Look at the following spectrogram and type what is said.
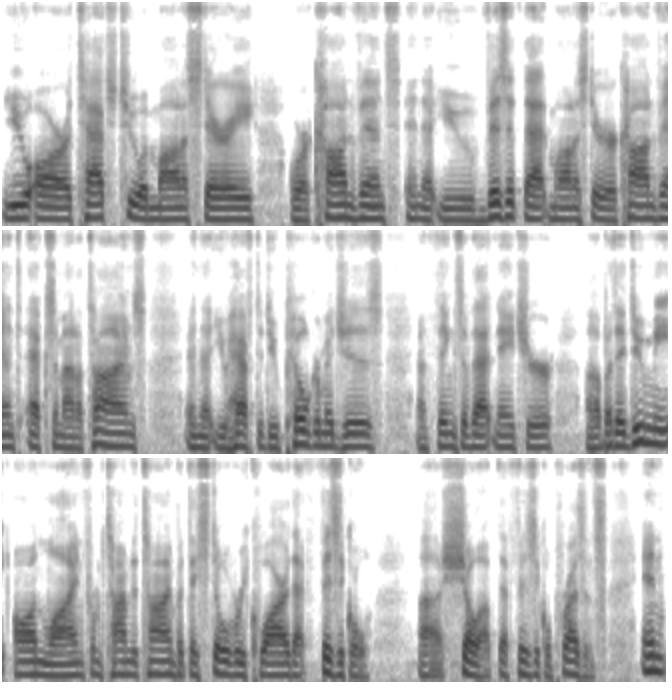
you are attached to a monastery or a convent and that you visit that monastery or convent X amount of times and that you have to do pilgrimages and things of that nature. Uh, but they do meet online from time to time, but they still require that physical uh, show up, that physical presence. And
